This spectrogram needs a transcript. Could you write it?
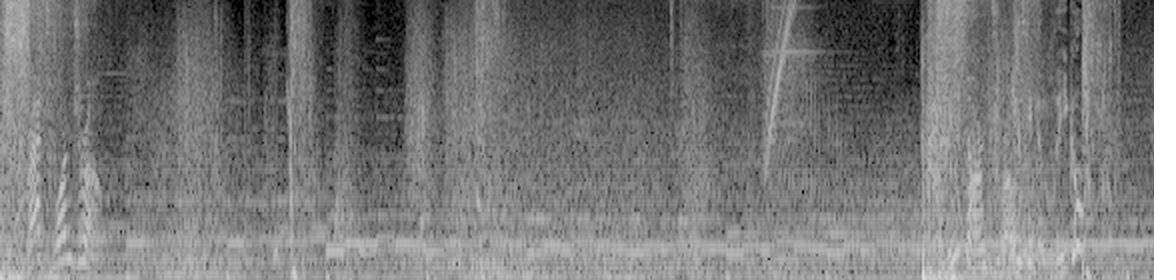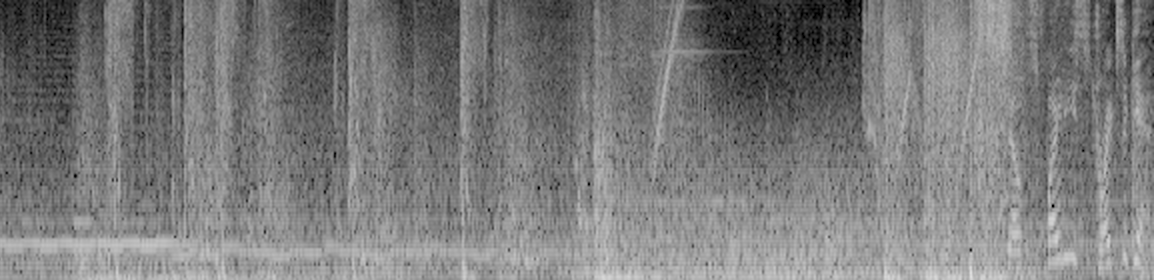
Scratch one drone. Drones even legal? Stealth Spidey strikes again.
